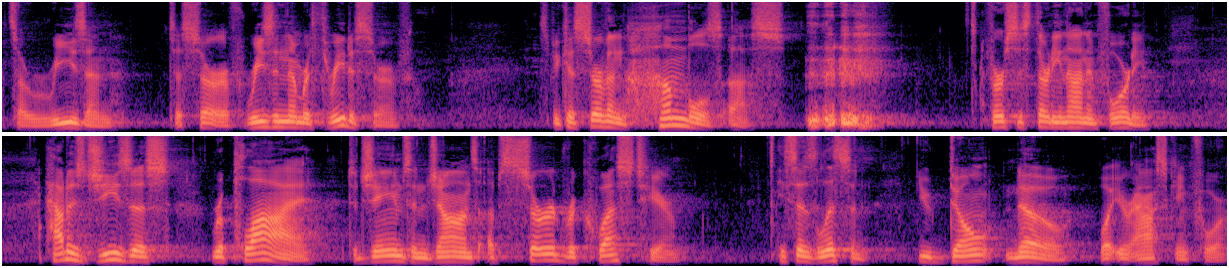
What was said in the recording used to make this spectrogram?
It's a reason to serve. Reason number three to serve is because serving humbles us. Verses 39 and 40. How does Jesus reply to James and John's absurd request here? He says, Listen, you don't know what you're asking for.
